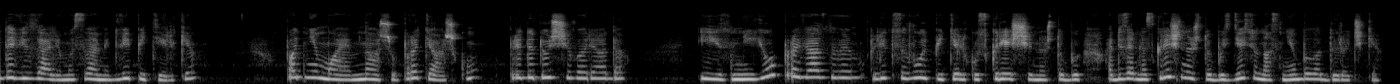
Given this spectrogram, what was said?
Не довязали мы с вами 2 петельки. Поднимаем нашу протяжку предыдущего ряда. И из нее провязываем лицевую петельку скрещенную, чтобы обязательно скрещенную, чтобы здесь у нас не было дырочки.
